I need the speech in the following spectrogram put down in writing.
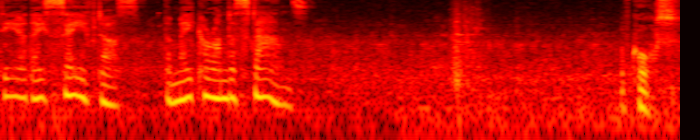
Dear, they saved us. The Maker understands. Of course.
